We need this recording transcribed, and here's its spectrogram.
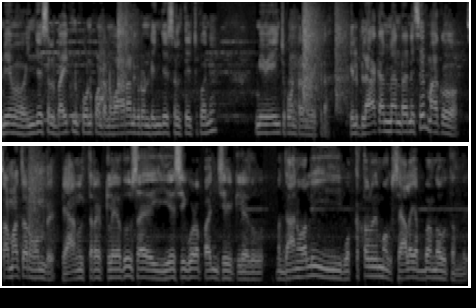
మేము ఇంజక్షన్లు బయటను కొనుక్కుంటాం వారానికి రెండు ఇంజక్షన్లు తెచ్చుకొని మేము వేయించుకుంటాం ఇక్కడ. వీళ్ళు బ్లాక్ అమ్మాను అనేసి మాకు సమాచారం ఉంది. ఫ్యాన్లు తిరగట్లేదు స- ఏసీ కూడా పని చేయట్లేదు. దానివల్ల ఈ ఒక్కతోనే మాకు చాలా ఇబ్బంది అవుతుంది.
